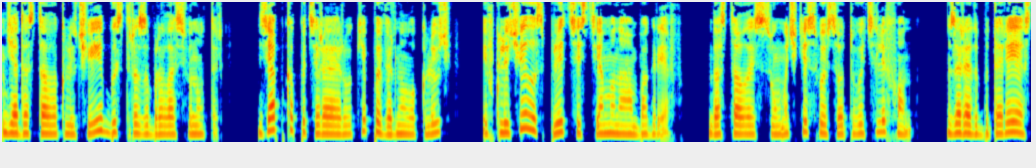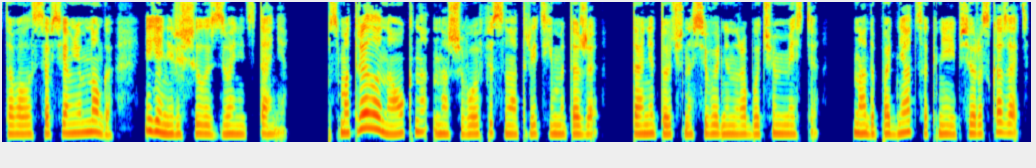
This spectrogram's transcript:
Я достала ключи и быстро забралась внутрь. Зябко, потирая руки, повернула ключ и включила сплит-систему на обогрев. Достала из сумочки свой сотовый телефон. Заряда батареи оставалось совсем немного, и я не решилась звонить Тане. Посмотрела на окна нашего офиса на третьем этаже. Таня точно сегодня на рабочем месте. Надо подняться к ней и все рассказать.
